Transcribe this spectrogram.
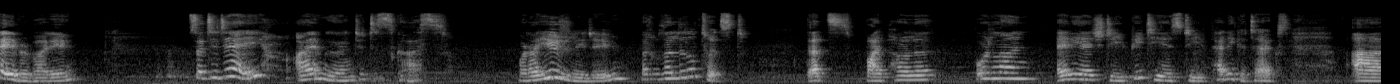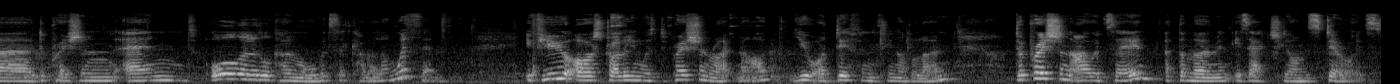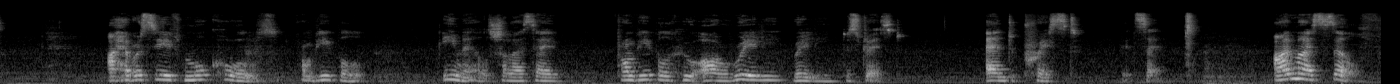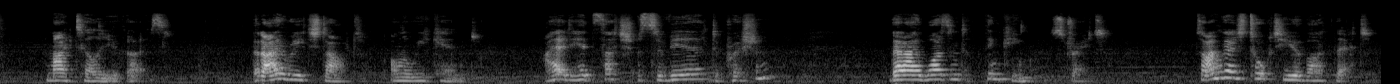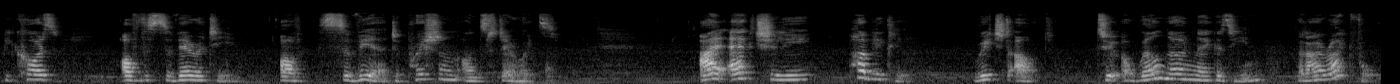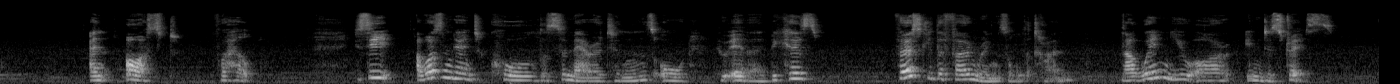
Hey everybody! So today I am going to discuss what I usually do, but with a little twist. That's bipolar, borderline, ADHD, PTSD, panic attacks, uh, depression and all the little comorbids that come along with them. If you are struggling with depression right now, you are definitely not alone. Depression, I would say, at the moment is actually on steroids. I have received more calls from people, emails shall I say, from people who are really, really distressed and depressed, let's say. I myself might tell you guys that I reached out on the weekend. I had had such a severe depression that I wasn't thinking straight. So I'm going to talk to you about that because of the severity of severe depression on steroids. I actually publicly reached out to a well-known magazine that I write for and asked for help. You see, I wasn't going to call the Samaritans or whoever because firstly the phone rings all the time. Now when you are in distress,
